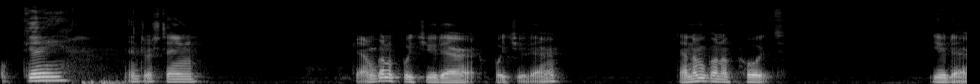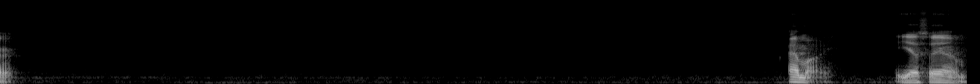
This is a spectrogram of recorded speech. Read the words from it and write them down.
Okay, interesting. Okay, I'm gonna put you there, put you there. Then I'm gonna put you there. Am I? Yes, I am.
